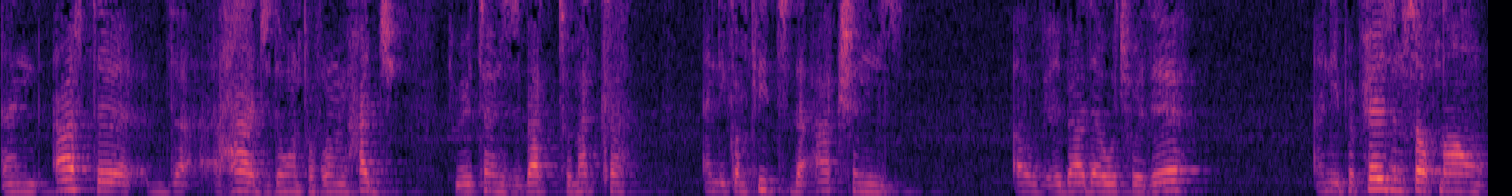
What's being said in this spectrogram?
And after the Hajj, the one performing Hajj, he returns back to Mecca and he completes the actions of ibadah which were there and he prepares himself now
